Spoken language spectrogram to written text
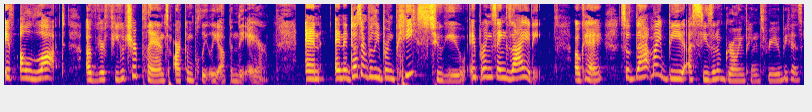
if a lot of your future plans are completely up in the air. And and it doesn't really bring peace to you. It brings anxiety. Okay? So that might be a season of growing pains for you because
